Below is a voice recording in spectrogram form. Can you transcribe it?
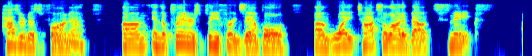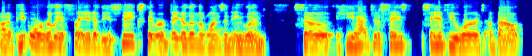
hazardous fauna. Um, in the planter's plea, for example, um, White talks a lot about snakes. Uh, people were really afraid of these snakes. They were bigger than the ones in England. So he had to say, say a few words about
